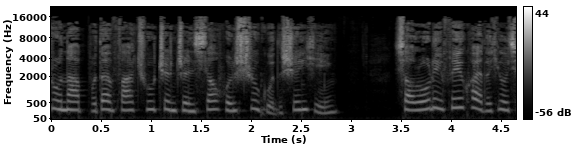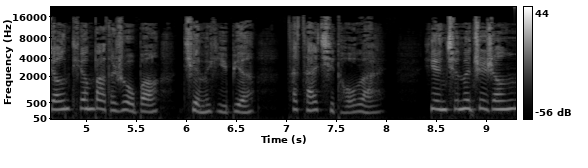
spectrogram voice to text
露娜不但发出阵阵销魂蚀骨的呻吟。小萝莉飞快的又将天霸的肉棒舔了一遍，她抬起头来，眼前的这张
